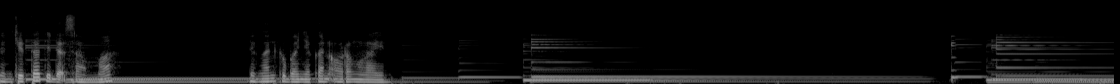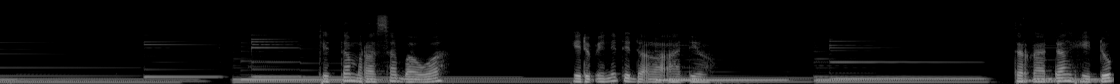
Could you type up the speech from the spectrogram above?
dan kita tidak sama dengan kebanyakan orang lain? Kita merasa bahwa hidup ini tidaklah adil. Terkadang hidup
